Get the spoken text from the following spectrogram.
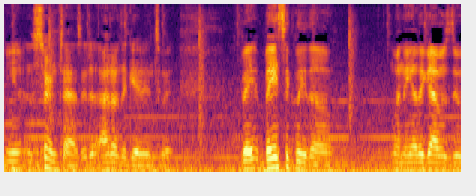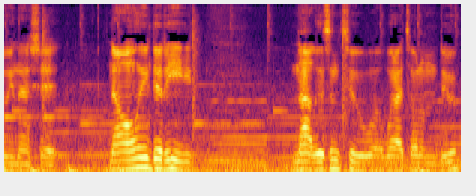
you know, certain tasks. I don't have to get into it. Ba- basically, though, when the other guy was doing that shit, not only did he not listen to what, what I told him to do,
